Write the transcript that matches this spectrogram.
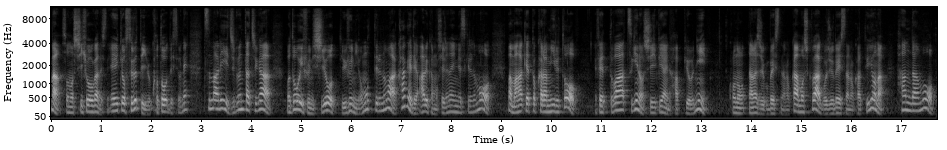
まあその指標がですね影響するっていうことですよねつまり自分たちがどういうふうにしようっていうふうに思ってるのは影であるかもしれないんですけれども、まあ、マーケットから見ると FED は次の CPI の発表にこの75ベースなのかもしくは50ベースなのかというような判断を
